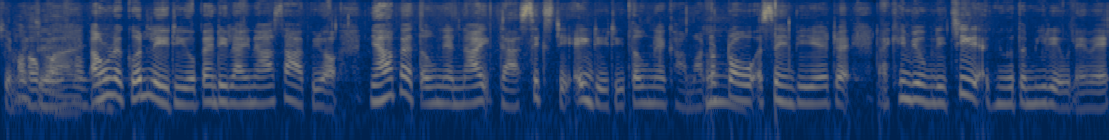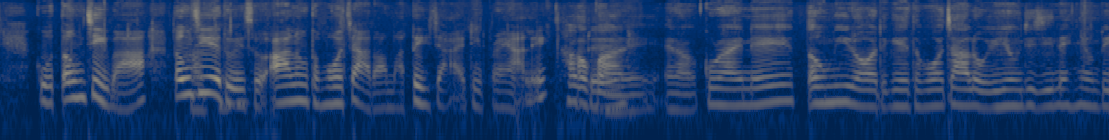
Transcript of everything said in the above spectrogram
ဖြစ်မှာဟုတ်ဖြစ်ပါပါတယ်။နောက်တော့ good lady ကို panty liner စပြီးတော့ညဘက်သုံးတဲ့ night ဒါ60 8 day ထိသုံးတဲ့အခါမှာတော်တော်အဆင်ပြေတဲ့အတွက်ဒါခင်ဗျုံမလီကြည့်တဲ့အမျိုးသမီးတွေကိုလည်းပဲကိုသုံးကြည့်ပါ။သုံးကြည့်တဲ့သူတွေဆိုအားလုံးသဘောကျသွားမှာသိကြတယ်ဒီ brand ကလေ။ဟုတ်ပါတယ်အဲ့တော့ကိုရိုင်းနဲ့သုံးပြီးတော့တကယ်သဘောကျလို့ရုံကြည်ကြီးနဲ့ညှို့ပြ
